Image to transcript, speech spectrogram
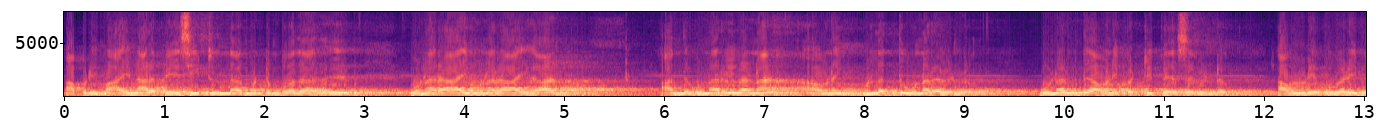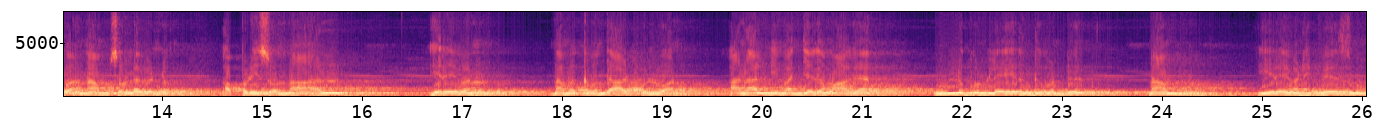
அப்படி வாயினால் பேசிகிட்டு இருந்தால் மட்டும் போதாது. உணராய் உணராய்கான் அந்த உணரலைன்னா அவனை உள்ளத்து உணர வேண்டும். உணர்ந்து அவனை பற்றி பேச வேண்டும். அவனுடைய புகழை நாம் சொல்ல வேண்டும். அப்படி சொன்னால் இறைவன் நமக்கு வந்து ஆட்கொள்வான். ஆனால் நீ வஞ்சகமாக உள்ளுக்குள்ளே இருந்து கொண்டு நாம் இறைவனை பேசும்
